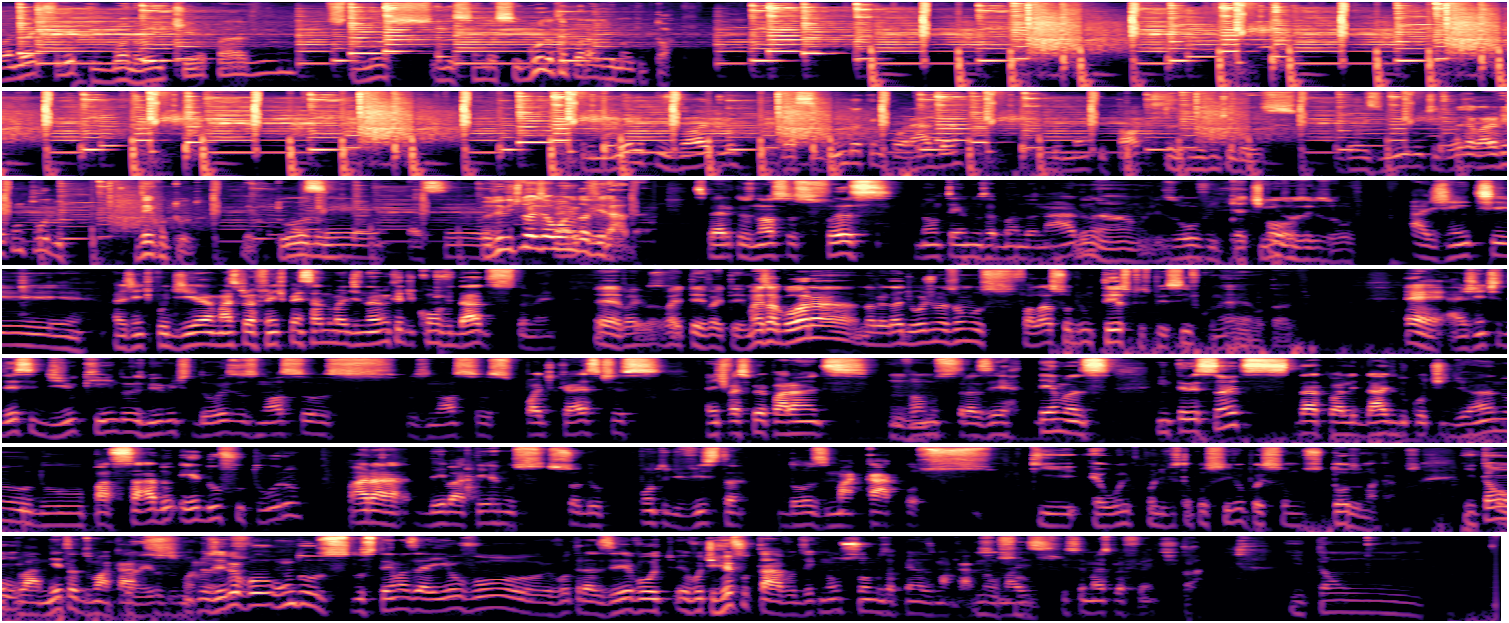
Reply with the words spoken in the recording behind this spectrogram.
Boa noite, Felipe. Boa noite, Otávio. Estamos iniciando a segunda temporada de Monkey Talk. Primeiro episódio da segunda temporada do Monkey Talk 2022. 2022. Agora vem com tudo. Vem com tudo. Vem com Vai tudo. ser, vai ser... 2022 é o ano da que- virada. Espero que os nossos fãs não tenham nos abandonado. Não, eles ouvem quietinhos, Pô. mas eles ouvem. A gente, a gente podia mais pra frente pensar numa dinâmica de convidados também. É, vai, vai ter, vai ter. Mas agora, na verdade, hoje nós vamos falar sobre um texto específico, né, Otávio? É, a gente decidiu que em 2022 os nossos, os nossos podcasts, a gente vai se preparar antes e Uhum. vamos trazer temas interessantes da atualidade do cotidiano, do passado e do futuro para debatermos sobre o ponto de vista dos macacos. Que é o único ponto de vista possível, pois somos todos macacos. o Então, planeta dos macacos. Planeta dos macacos. Inclusive, eu vou, um dos, dos temas aí eu vou, eu vou trazer, vou, eu vou te refutar, vou dizer que não somos apenas macacos, Não mas somos. isso é mais pra frente. então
